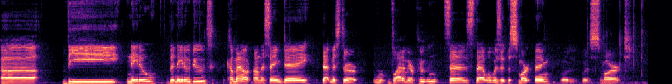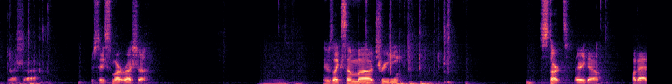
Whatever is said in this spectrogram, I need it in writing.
Uh, the NATO, the NATO dudes come out on the same day that Mr. R- Vladimir Putin says that what was it? The smart thing what was, was smart Russia. Just say smart Russia. It was like some uh, treaty. Start. There you go. My bad.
